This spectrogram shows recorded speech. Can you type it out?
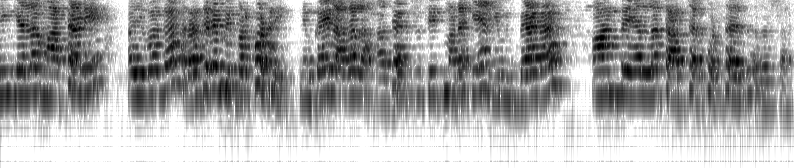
ಹಿಂಗೆಲ್ಲ ಮಾತಾಡಿ ಇವಾಗ ರಜರಮ್ಮಿ ಬರ್ಕೊಡ್ರಿ ನಿಮ್ಮ ಕೈಲಿ ಆಗಲ್ಲ ಅಧ್ಯಕ್ಷ ಸೀಟ್ ಮಾಡೋಕ್ಕೆ ನಿಮ್ಗೆ ಬೇಡ ಅಂತ ಎಲ್ಲ ಟಾರ್ಚರ್ ಕೊಡ್ತಾ ಇದ್ದಾರೆ ಸರ್.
